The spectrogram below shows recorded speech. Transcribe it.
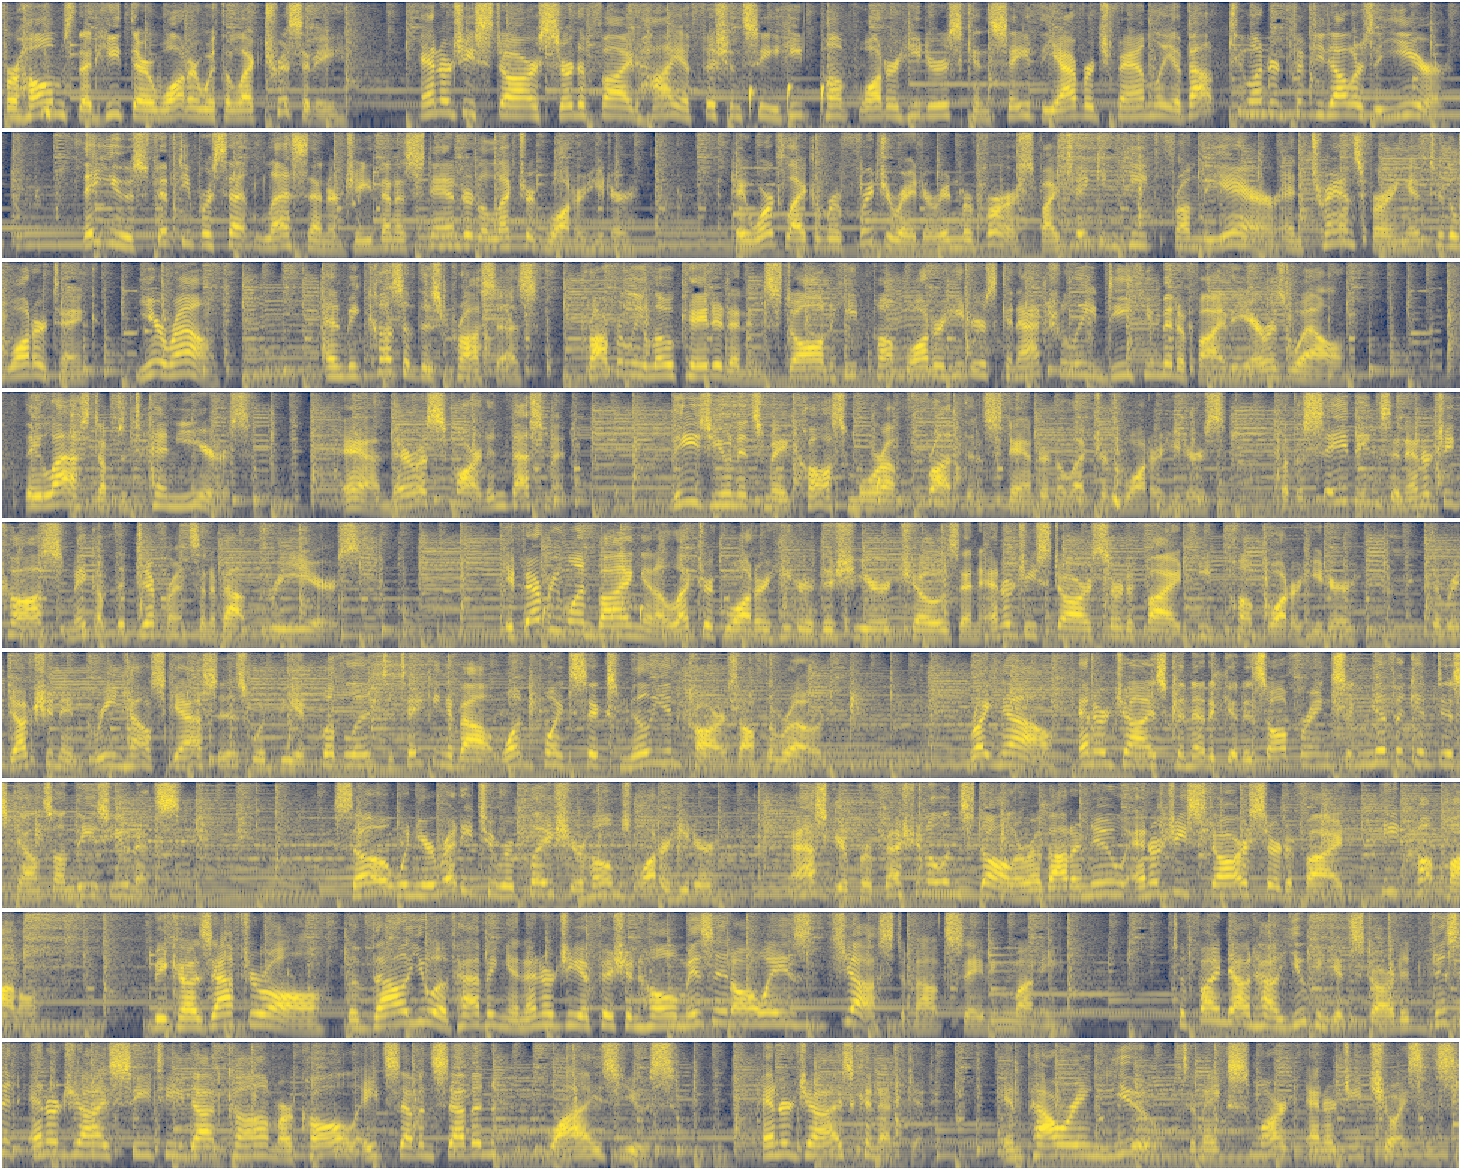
For homes that heat their water with electricity, Energy Star certified high efficiency heat pump water heaters can save the average family about $250 a year. They use 50% less energy than a standard electric water heater. They work like a refrigerator in reverse by taking heat from the air and transferring it to the water tank year round. And because of this process, properly located and installed heat pump water heaters can actually dehumidify the air as well. They last up to 10 years, and they're a smart investment. These units may cost more upfront than standard electric water heaters, but the savings in energy costs make up the difference in about three years. If everyone buying an electric water heater this year chose an Energy Star certified heat pump water heater, the reduction in greenhouse gases would be equivalent to taking about 1.6 million cars off the road. Right now, Energize Connecticut is offering significant discounts on these units. So, when you're ready to replace your home's water heater, ask your professional installer about a new Energy Star certified heat pump model. Because after all, the value of having an energy efficient home isn't always just about saving money. To find out how you can get started, visit energizect.com or call 877 WISE USE. Energize Connecticut, empowering you to make smart energy choices.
